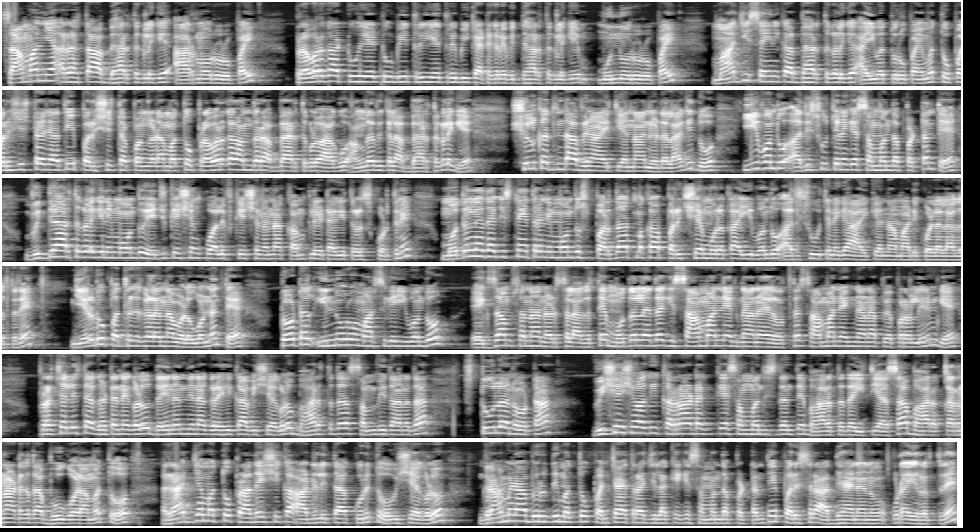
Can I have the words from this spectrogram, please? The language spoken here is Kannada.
ಸಾಮಾನ್ಯ ಅರ್ಹತಾ ಅಭ್ಯರ್ಥಿಗಳಿಗೆ ಆರುನೂರು ರೂಪಾಯಿ ಪ್ರವರ್ಗ two A, two B, three A, three B category ವಿದ್ಯಾರ್ಥಿಗಳಿಗೆ ಮುನ್ನೂರು ರೂಪಾಯಿ, ಮಾಜಿ ಸೈನಿಕ ಅಭ್ಯರ್ಥಿಗಳಿಗೆ ಐವತ್ತು ರೂಪಾಯಿ ಮತ್ತು ಪರಿಶಿಷ್ಟ ಜಾತಿ, ಪರಿಶಿಷ್ಟ ಪಂಗಡ ಮತ್ತು ಪ್ರವರ್ಗ ಅಂಧರ ಅಭ್ಯರ್ಥಿಗಳು ಹಾಗೂ ಅಂಗವಿಕಲ ಅಭ್ಯರ್ಥಿಗಳಿಗೆ ಶುಲ್ಕದಿಂದ ವಿನಾಯಿತಿಯನ್ನು ನೀಡಲಾಗಿದ್ದು, ಈ ಒಂದು ಅಧಿಸೂಚನೆಗೆ ಸಂಬಂಧಪಟ್ಟಂತೆ ವಿದ್ಯಾರ್ಥಿಗಳಿಗೆ ನಿಮ್ಮ ಒಂದು ಎಜುಕೇಷನ್ ಕ್ವಾಲಿಫಿಕೇಷನನ್ನು ಕಂಪ್ಲೀಟಾಗಿ ತಿಳಿಸ್ಕೊಡ್ತೀನಿ. ಮೊದಲನೇದಾಗಿ ಸ್ನೇಹಿತರೆ, ನಿಮ್ಮ ಒಂದು ಸ್ಪರ್ಧಾತ್ಮಕ ಪರೀಕ್ಷೆಯ ಮೂಲಕ ಈ ಒಂದು ಅಧಿಸೂಚನೆಗೆ ಆಯ್ಕೆಯನ್ನು ಮಾಡಿಕೊಳ್ಳಲಾಗುತ್ತದೆ. ಎರಡು ಪತ್ರಿಕೆಗಳನ್ನು ಒಳಗೊಂಡಂತೆ ಟೋಟಲ್ ಇನ್ನೂರು ಮಾರ್ಕ್ಸ್ಗೆ ಈ ಒಂದು ಎಕ್ಸಾಮ್ಸನ್ನು ನಡೆಸಲಾಗುತ್ತೆ. ಮೊದಲನೇದಾಗಿ ಸಾಮಾನ್ಯ ಜ್ಞಾನ ಇರುತ್ತೆ. ಸಾಮಾನ್ಯ ಜ್ಞಾನ ಪೇಪರಲ್ಲಿ ನಿಮಗೆ ಪ್ರಚಲಿತ ಘಟನೆಗಳು, ದೈನಂದಿನ ಗ್ರಹಿಕಾ ವಿಷಯಗಳು, ಭಾರತದ ಸಂವಿಧಾನದ ಸ್ಥೂಲ ನೋಟ, ವಿಶೇಷವಾಗಿ ಕರ್ನಾಟಕಕ್ಕೆ ಸಂಬಂಧಿಸಿದಂತೆ ಭಾರತದ ಇತಿಹಾಸ, ಭಾರ ಕರ್ನಾಟಕದ ಭೂಗೋಳ ಮತ್ತು ರಾಜ್ಯ ಮತ್ತು ಪ್ರಾದೇಶಿಕ ಆಡಳಿತ ಕುರಿತು ವಿಷಯಗಳು, ಗ್ರಾಮೀಣಾಭಿವೃದ್ಧಿ ಮತ್ತು ಪಂಚಾಯತ್ ರಾಜ್ ಇಲಾಖೆಗೆ ಸಂಬಂಧಪಟ್ಟಂತೆ ಪರಿಸರ ಅಧ್ಯಯನವೂ ಕೂಡ ಇರುತ್ತದೆ.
